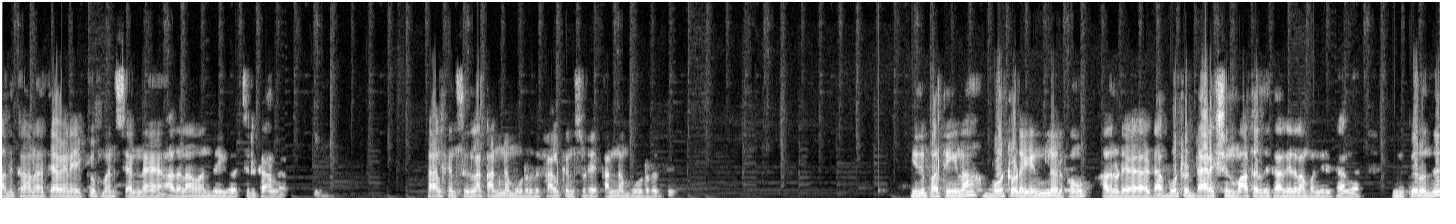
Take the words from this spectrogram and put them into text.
அதுக்கான தேவையான எக்யூப்மெண்ட்ஸ் என்ன அதெல்லாம் வந்து இங்கே வச்சுருக்காங்க. ஃபால்கன்ஸுக்கெல்லாம் கண்ணை மூடுறது ஃபால்கன்ஸுடைய கண்ணை மூடுறது. இது பார்த்தீங்கன்னா போட்டோட எண்டில் இருக்கும். அதனுடைய போட்டோட டைரக்ஷன் மாற்றுறதுக்காக இதெல்லாம் பண்ணியிருக்காங்க இது பேர் வந்து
